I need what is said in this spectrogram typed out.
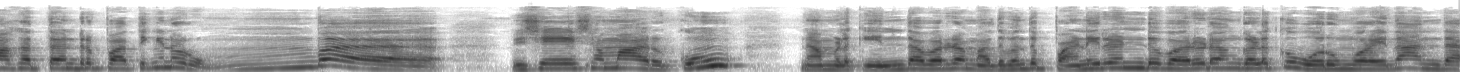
மகத்தன்று பார்த்தீங்கன்னா ரொம்ப விசேஷமா இருக்கும். நம்மளுக்கு இந்த வருடம் அது வந்து பனிரெண்டு வருடங்களுக்கு ஒரு முறை தான் அந்த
